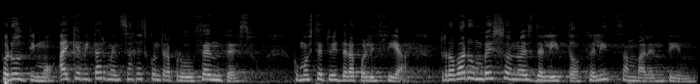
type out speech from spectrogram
Por último, hay que evitar mensajes contraproducentes, como este tuit de la policía. Robar un beso no es delito. Feliz San Valentín.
